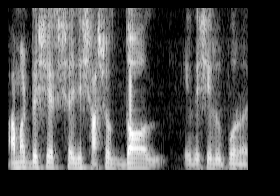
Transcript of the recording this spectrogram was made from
আমার দেশের সেই যে শাসক দল এদেশের উপর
